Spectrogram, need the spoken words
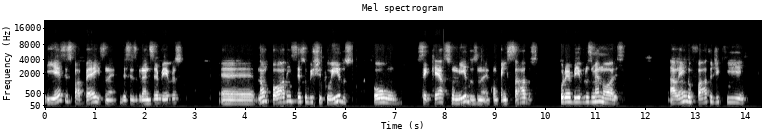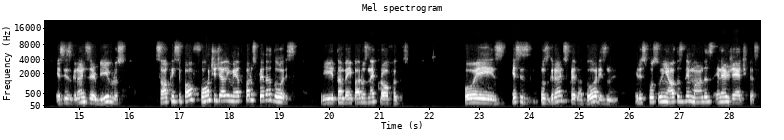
E esses papéis, né, desses grandes herbívoros, é, não podem ser substituídos ou sequer assumidos, né, compensados por herbívoros menores. Além do fato de que esses grandes herbívoros são a principal fonte de alimento para os predadores e também para os necrófagos. Pois esses os grandes predadores, né, eles possuem altas demandas energéticas,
